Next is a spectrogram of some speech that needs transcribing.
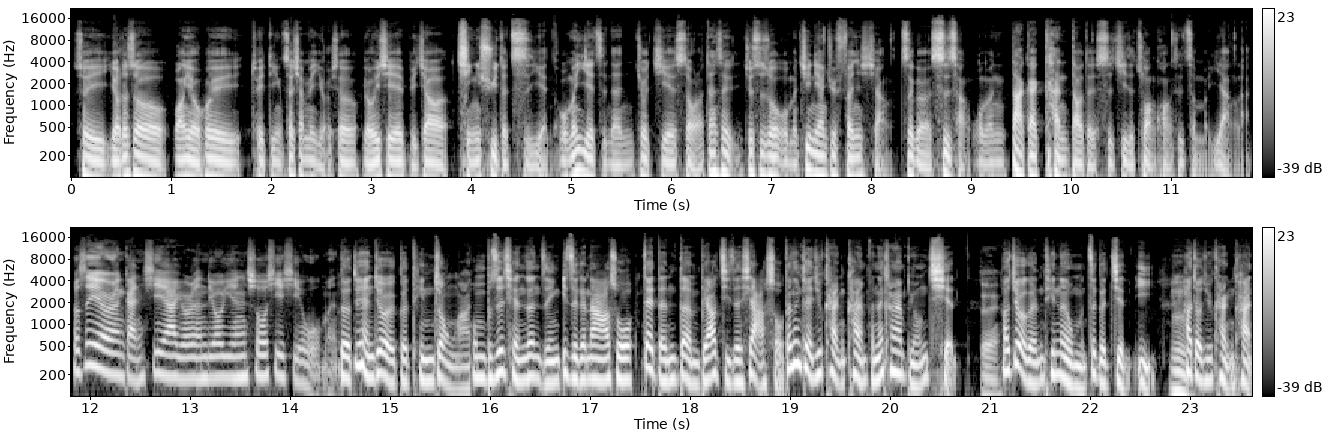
所以有的时候网友会推定在下面有时候有一些比较情绪的字眼，我们也只能就接受了。但是就是说，我们尽量去。分享这个市场，我们大概看到的实际的状况是怎么样了？可是也有人感谢啊，有人留言说谢谢我们。对，之前就有一个听众啊，我们不是前阵子一直跟大家说，再等等，不要急着下下手，但是可以去看看，反正看看不用钱。对。然，后就有个人听了我们这个建议，嗯。他就去看看，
